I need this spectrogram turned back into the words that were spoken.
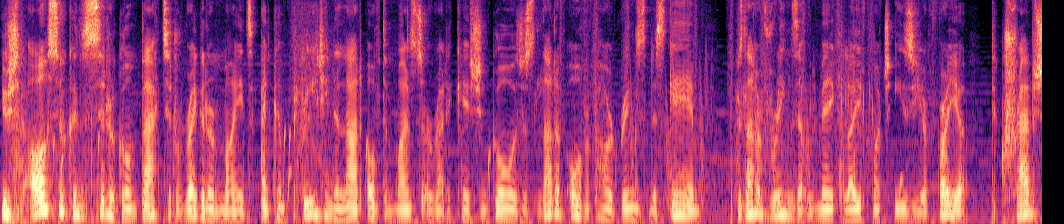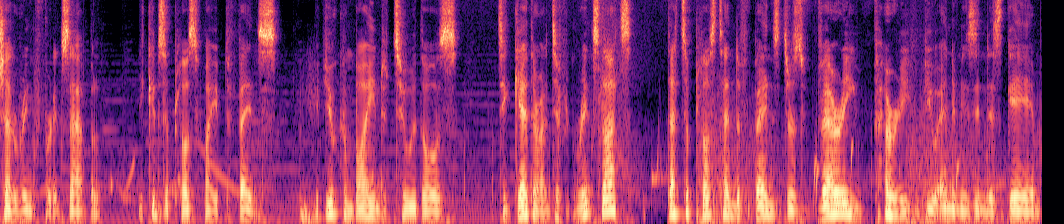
You should also consider going back to the regular mines and completing a lot of the monster eradication goals. There's a lot of overpowered rings in this game. There's a lot of rings that would make life much easier for you. The crab shell ring for example, it gives a plus 5 defense. If you combine the two of those together on different ring slots, that's a plus 10 defense. There's very, very few enemies in this game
